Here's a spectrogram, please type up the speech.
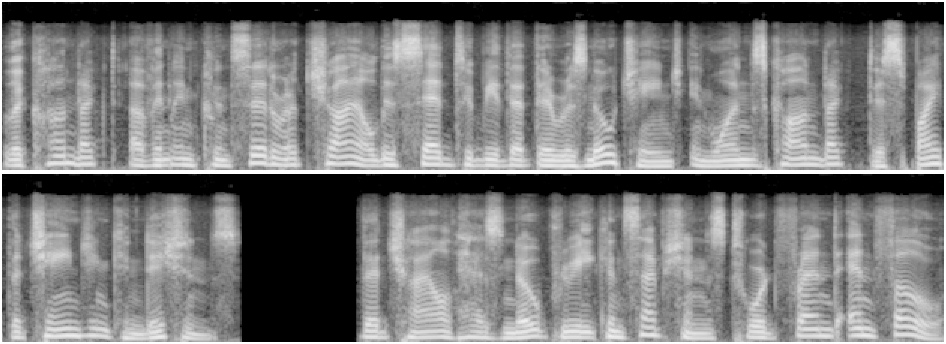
The conduct of an inconsiderate child is said to be that there is no change in one's conduct despite the changing conditions. The child has no preconceptions toward friend and foe,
